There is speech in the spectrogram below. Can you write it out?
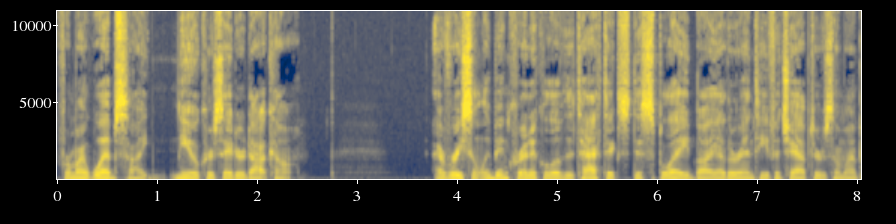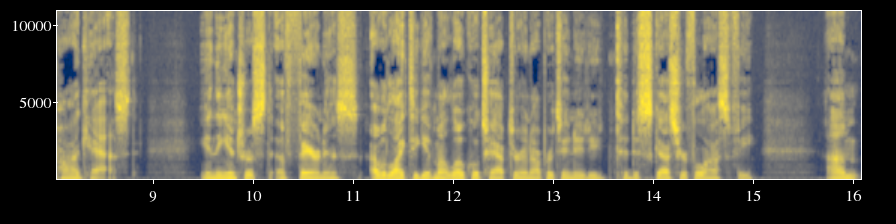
for my website, neocrusader.com. I've recently been critical of the tactics displayed by other Antifa chapters on my podcast. In the interest of fairness, I would like to give my local chapter an opportunity to discuss your philosophy. Um,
